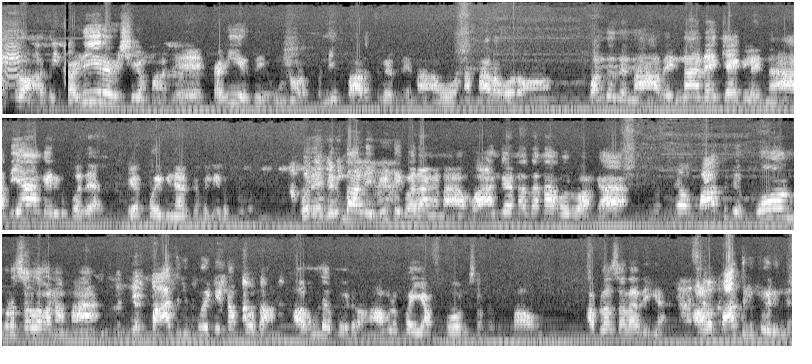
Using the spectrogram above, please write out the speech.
அப்புறம் அது கழியிற விஷயமா அது. கழியுது உன்னோட பண்ணி பாடத்துல இருந்தே நான் ஒன்னா மேல வரும். வந்ததுன்னா அதை என்னானே கேட்கலன்னா அது ஏன் அங்க இருக்க போதே ஏ போய்க்கு நேரத்தை வெளியில போதும் ஒரு விருந்தாளி வீட்டுக்கு வராங்கன்னா வாங்கன்னா தானே வருவாங்க. இவன் பார்த்துட்டு போன்னு கூட சொல்ல வேணாமா நீ பார்த்துட்டு போயிட்டீங்கன்னா போதும். அவங்களே போயிடுவாங்க. அவங்கள போய் என் போன்னு சொல்றது பாவம். அப்படிலாம் சொல்லாதீங்க. அவங்கள பார்த்துட்டு போயிடுங்க.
